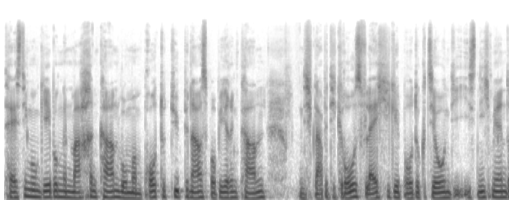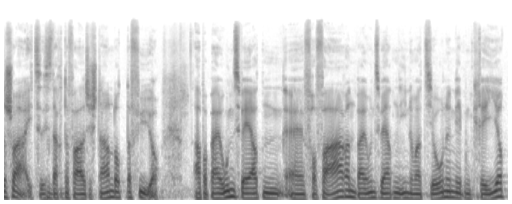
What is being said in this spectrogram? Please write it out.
Testingumgebungen machen kann, wo man Prototypen ausprobieren kann. Und ich glaube, die großflächige Produktion, die ist nicht mehr in der Schweiz. Das ist auch der falsche Standort dafür. Aber bei uns werden äh, Verfahren, bei uns werden Innovationen eben kreiert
